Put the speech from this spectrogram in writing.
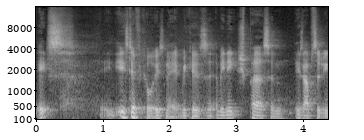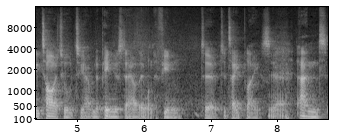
It's it's difficult, isn't it? Because I mean, each person is absolutely entitled to have an opinion as to how they want the funeral to, to take place. Yeah. and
